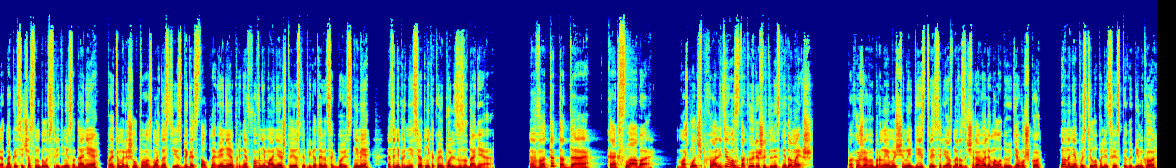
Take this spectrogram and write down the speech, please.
Однако сейчас он был в середине задания, поэтому решил по возможности избегать столкновения, приняв во внимание, что если приготовиться к бою с ними, это не принесет никакой пользы задания. «Вот это да! Как слабо! Может, лучше похвалить его за такую решительность, не думаешь?» Похоже, выбранные мужчины действия серьезно разочаровали молодую девушку, но она не опустила полицейскую дубинку,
